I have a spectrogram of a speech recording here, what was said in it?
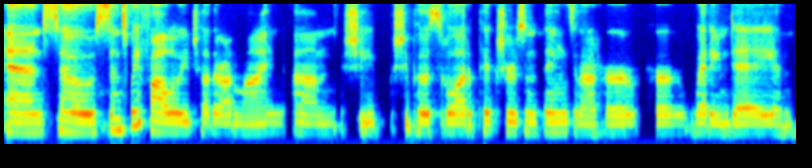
And so, since we follow each other online, um, she she posted a lot of pictures and things about her her wedding day and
